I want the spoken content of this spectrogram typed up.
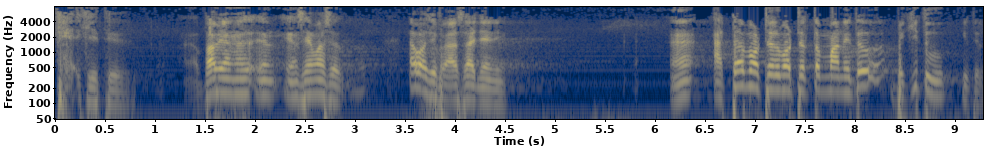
kayak gitu. Apa yang, yang yang saya maksud? Apa sih bahasanya ini? Eh, ada model-model teman itu begitu gitu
